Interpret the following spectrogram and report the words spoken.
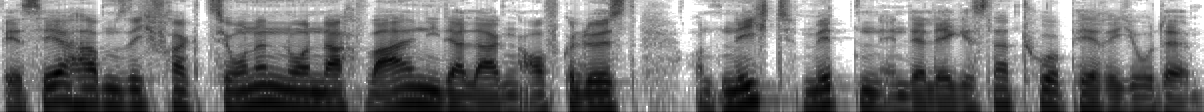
Bisher haben sich Fraktionen nur nach Wahlniederlagen aufgelöst und nicht mitten in der Legislaturperiode.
